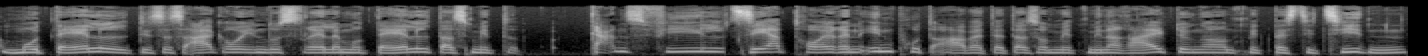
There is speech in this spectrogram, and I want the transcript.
Modell, dieses agroindustrielle Modell, das mit ganz viel sehr teuren Input arbeitet, also mit Mineraldünger und mit Pestiziden,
